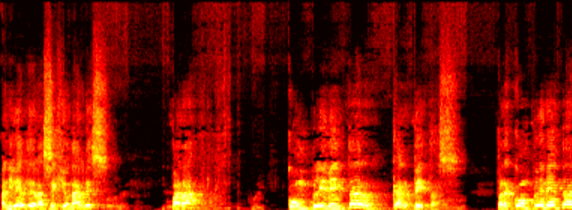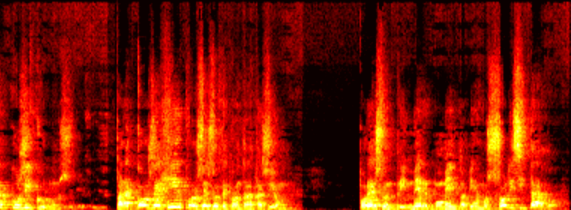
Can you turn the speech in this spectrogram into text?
a nivel de las regionales para complementar carpetas, para complementar currículums, para corregir procesos de contratación. Por eso en primer momento habíamos solicitado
